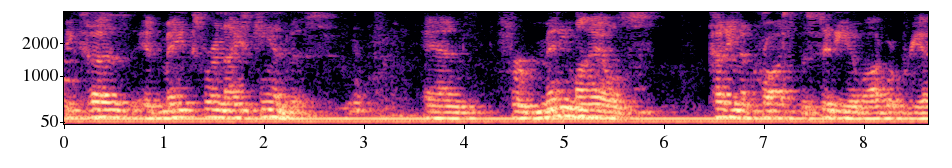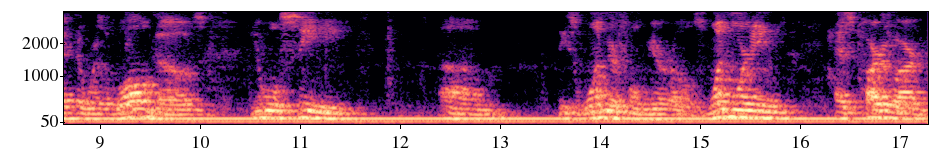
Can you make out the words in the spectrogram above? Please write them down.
because it makes for a nice canvas. And for many miles cutting across the city of Agua Prieta where the wall goes, you will see um, these wonderful murals. One morning, as part of our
